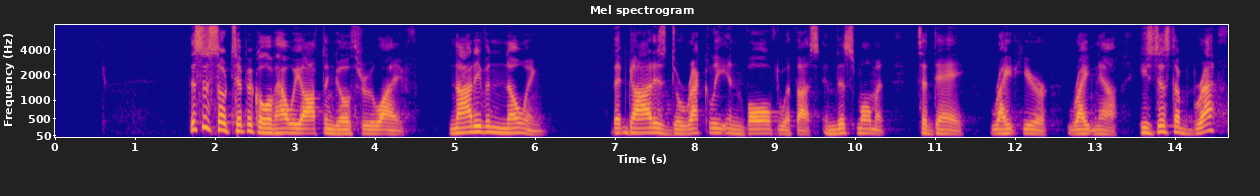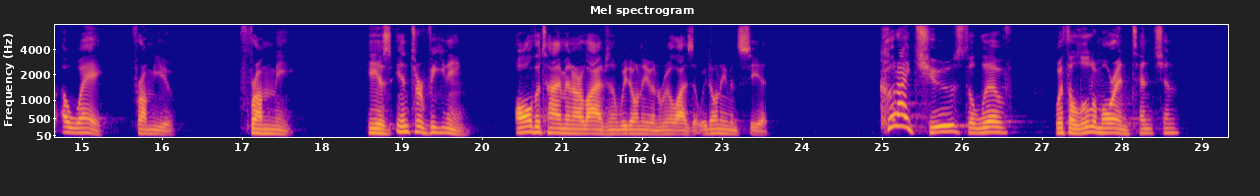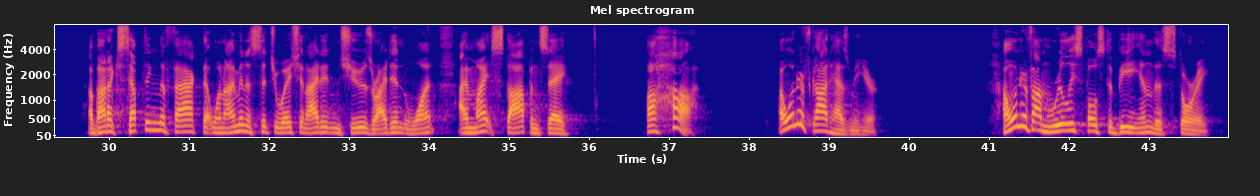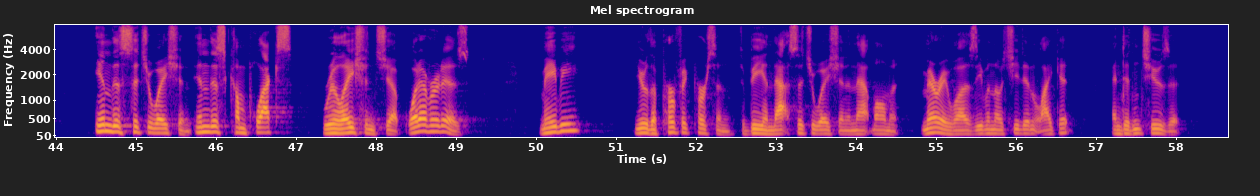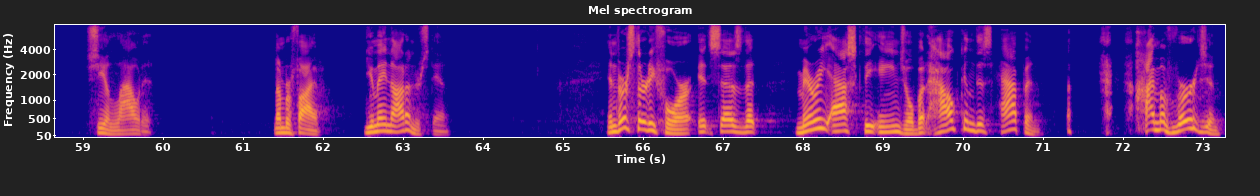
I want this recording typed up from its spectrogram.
This is so typical of how we often go through life, not even knowing that God is directly involved with us in this moment, today, right here, right now. He's just a breath away from you, from me. He is intervening all the time in our lives and we don't even realize it. We don't even see it. Could I choose to live with a little more intention about accepting the fact that when I'm in a situation I didn't choose or I didn't want, I might stop and say, aha, I wonder if God has me here. I wonder if I'm really supposed to be in this story, in this situation, in this complex relationship, whatever it is. Maybe you're the perfect person to be in that situation in that moment. Mary was, even though she didn't like it and didn't choose it. She allowed it. Number five, you may not understand. In verse 34, it says that Mary asked the angel, But how can this happen? I'm a virgin.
